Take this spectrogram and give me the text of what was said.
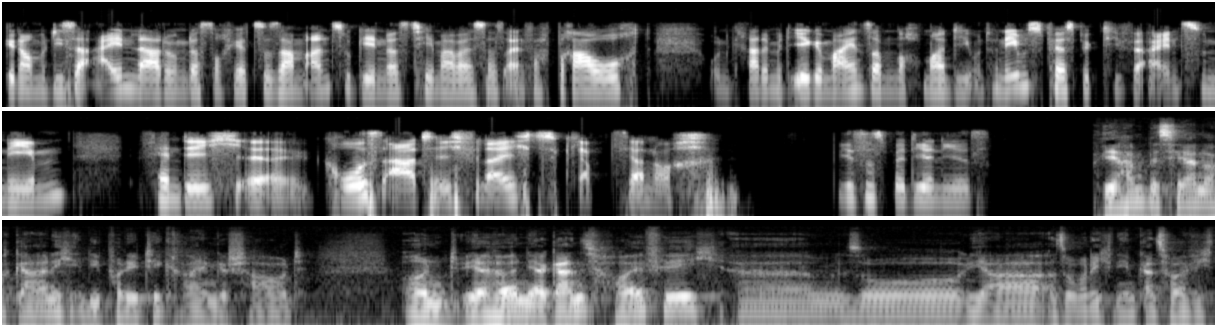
genau mit dieser Einladung, das doch jetzt zusammen anzugehen, das Thema, weil es das einfach braucht und gerade mit ihr gemeinsam nochmal die Unternehmensperspektive einzunehmen, fände ich äh, großartig. Vielleicht klappt es ja noch. Wie ist es bei dir, Nils? Wir haben bisher noch gar nicht in die Politik reingeschaut. Und wir hören ja ganz häufig äh, so, ja, also oder ich nehme ganz häufig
